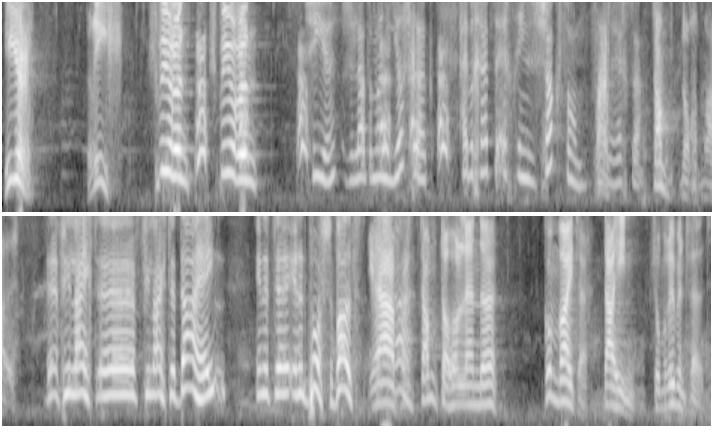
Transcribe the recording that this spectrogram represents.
Hier! Riech! Spüren! Spüren! Zie je, ze laten maar een jas ruiken. Hij begrijpt er echt geen zak van, van de Herta. Verdammt nochmal! Eh, vielleicht, eh, vielleicht daarheen. In het, eh, in het bos, Wald. Ja, verdammte Holländer! Komm weiter, dahin, zum Rübenfeld.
